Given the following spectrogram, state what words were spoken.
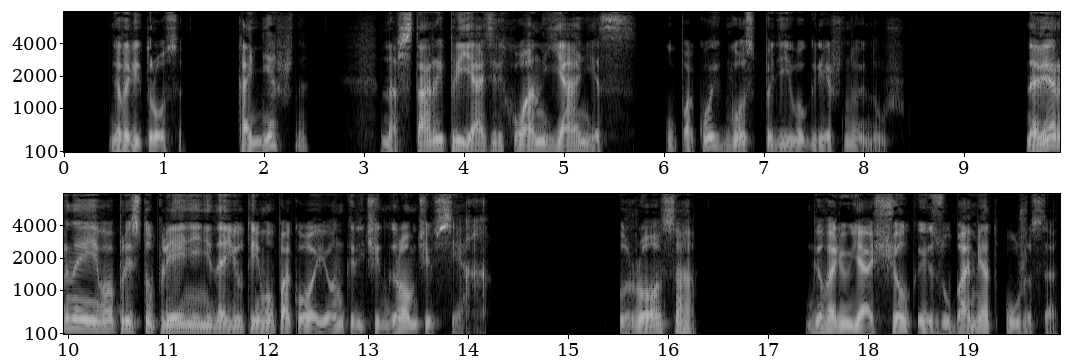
— говорит Роса. — Конечно, наш старый приятель Хуан Яньес упокой, Господи, его грешную душу. Наверное, его преступления не дают ему покоя, и он кричит громче всех. «Роса!» — говорю я, щелкая зубами от ужаса.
